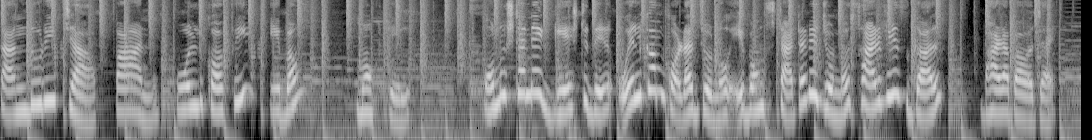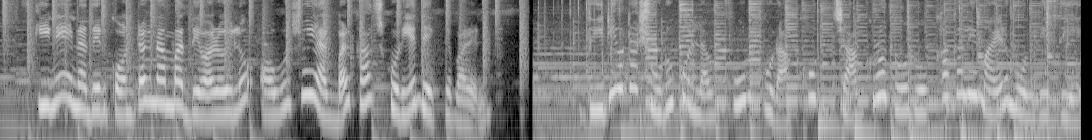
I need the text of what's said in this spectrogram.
তান্দুরি চা, পান, কোল্ড কফি এবং মকটেল। অনুষ্ঠানে গেস্টদের ওয়েলকাম করার জন্য এবং স্টার্টারের জন্য সার্ভিস গার্ল ভাড়া পাওয়া যায়। স্ক্রিনে এনাদের কন্ট্যাক্ট নাম্বার দেওয়া রইল, অবশ্যই একবার কাজ করিয়ে দেখতে পারেন। ভিডিওটা শুরু করলাম ফুরফুরা, খুব জাগ্রত রক্ষাকালী মায়ের মন্দির দিয়ে।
